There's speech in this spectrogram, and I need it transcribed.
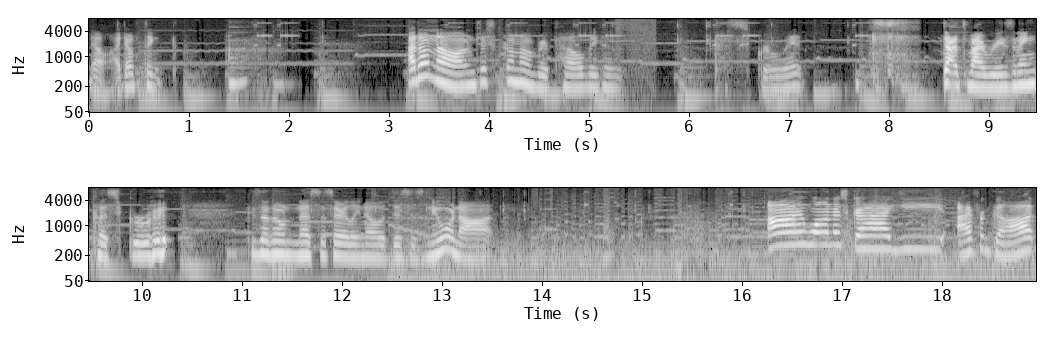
No, I don't think... Uh, I don't know, I'm just gonna repel because... Cause screw it. That's my reasoning, cause screw it. Because I don't necessarily know if this is new or not. I want a Scraggy. I forgot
